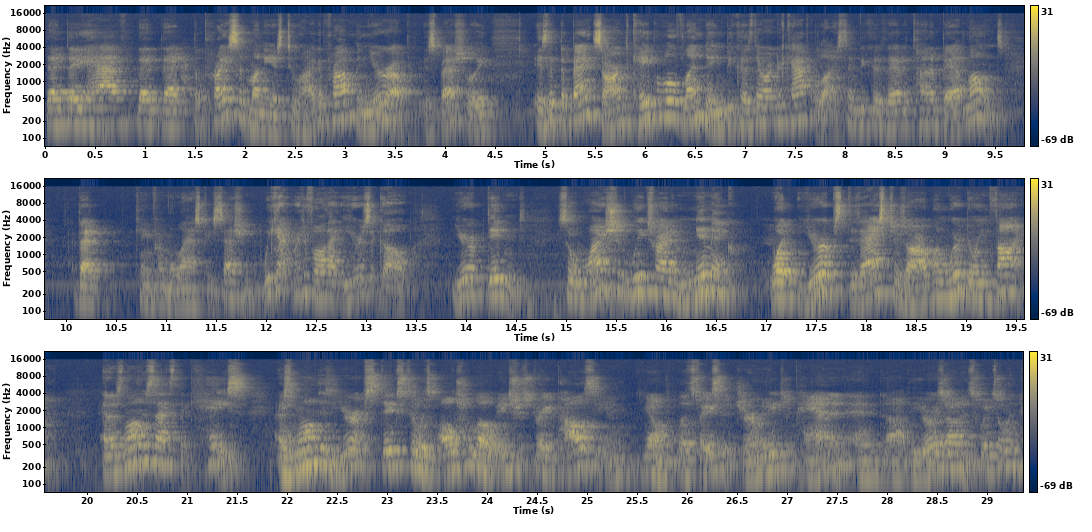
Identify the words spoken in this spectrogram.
that they have that, that the price of money is too high. The problem in Europe, especially, is that the banks aren't capable of lending because they're undercapitalized and because they have a ton of bad loans. That came from the last recession. We got rid of all that years ago. Europe didn't. So why should we try to mimic what Europe's disasters are when we're doing fine? And as long as that's the case, as long as Europe sticks to its ultra-low interest rate policy, and you know, let's face it, Germany, Japan, and, and uh, the Eurozone and Switzerland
